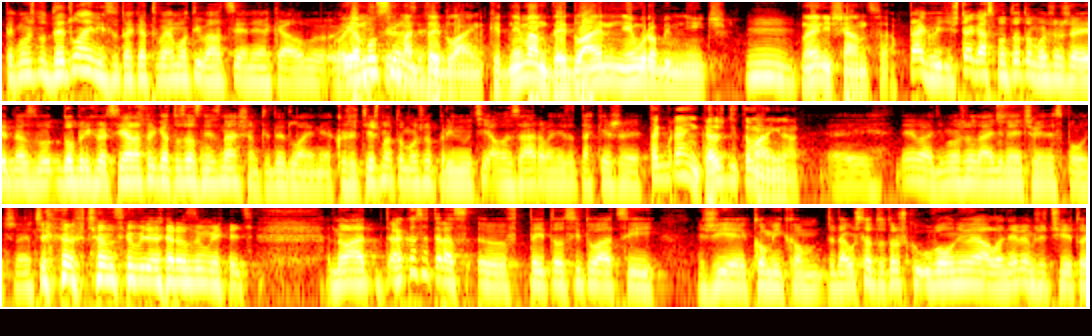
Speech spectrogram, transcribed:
Tak možno deadliny sú taká tvoja motivácia nejaká, alebo Ja musím mať deadline. Keď nemám deadline, neurobím nič. Mm. No není šanca. Tak vidíš, tak aspoň toto možno, že je jedna z dobrých vecí. Ja napríklad to zase neznášam, tie deadliny. Akože tiež ma to možno prinúti, ale zároveň je to také, že Tak brajím, každý to má inak. Ej, nevadí, možno nájdeme niečo iné spoločné, čo, v čom si budeme rozumieť. No a ako sa teraz e, v tejto situácii žije komikom? Teda už sa to trošku uvoľňuje, ale neviem, že či je to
